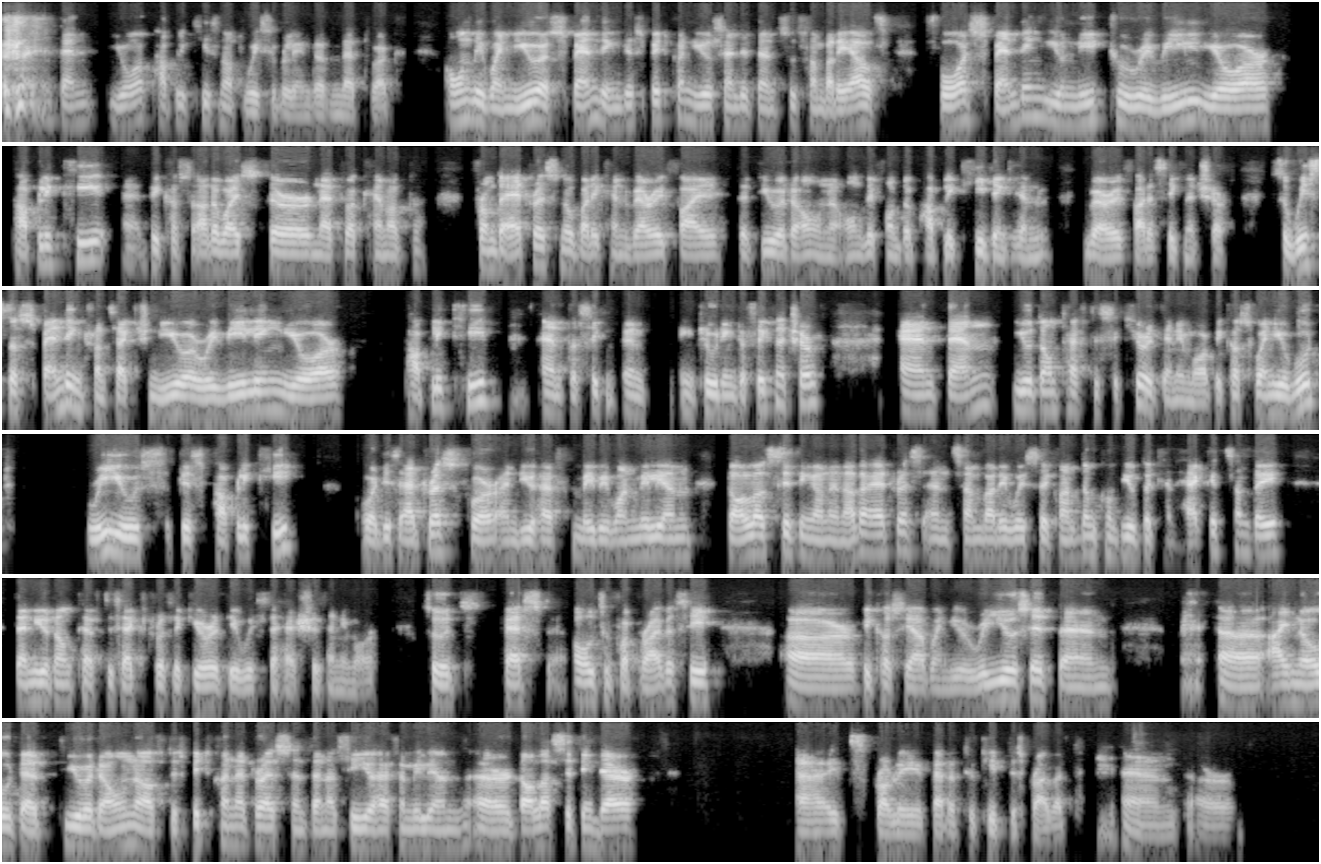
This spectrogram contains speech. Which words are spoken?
then your public key is not visible in the network. Only when you are spending this Bitcoin, you send it then to somebody else. For spending, you need to reveal your public key uh, because otherwise the network cannot from the address, nobody can verify that you are the owner. Only from the public key they can verify the signature. So with the spending transaction, you are revealing your public key and the and including the signature, and then you don't have the security anymore because when you would reuse this public key or this address for and you have maybe one million dollars sitting on another address and somebody with a quantum computer can hack it someday then you don't have this extra security with the hashes anymore so it's best also for privacy uh, because yeah, when you reuse it and uh, I know that you are the owner of this Bitcoin address and then I see you have a million uh, dollars sitting there, uh, it's probably better to keep this private. And uh,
